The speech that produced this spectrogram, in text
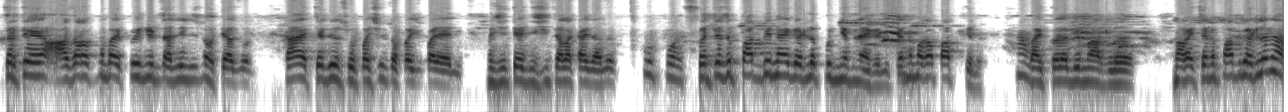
तर ते आजारातनं बायको नीट झालेलीच नव्हती अजून. काय आजच्या दिवस उपाशी झोपायची पाळी आली. म्हणजे त्या दिवशी त्याला काय झालं? पण त्याचं पाप बी नाही घडलं पुण्य बी नाही घडलं. त्यानं मग पाप केलं. बायकोला बी मारलं. मग त्यानं पाप घडलं ना.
